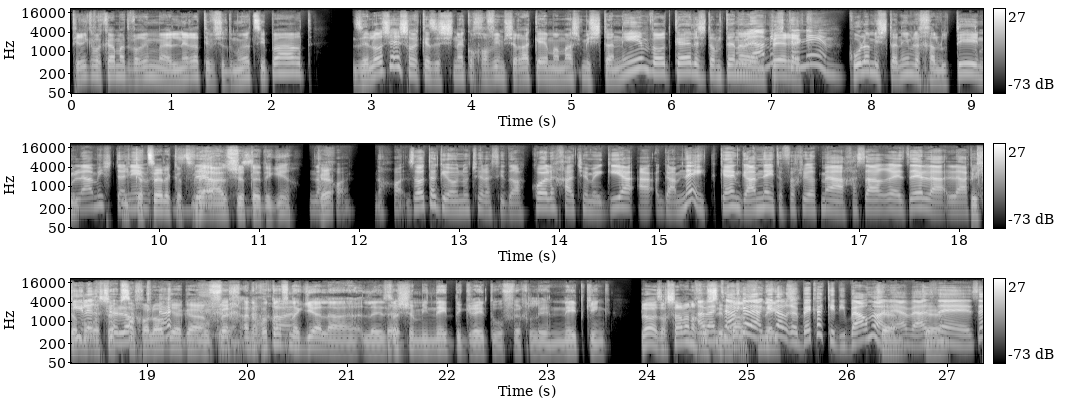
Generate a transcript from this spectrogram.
תראי כבר כמה דברים על נרטיב של דמויות סיפרת. זה לא שיש רק איזה שני כוכבים שרק הם ממש משתנים ועוד כאלה שאתה נותן עליהם כולם פרק. משתנים, כולם משתנים לחלוטין. כולם משתנים. מקצה לקצה. מאז שטד הגיע. נכון, נכון. זאת הגאונות של הסדרה. כל אחד שמגיע, אה, גם נייט, כן? גם נייט הופך להיות מהחסר אה, זה ל- פתאום הוא ל killer רוצה שלו. פסיכולוגיה גם. הוא הופך, כן. אנחנו נכון. תכף נגיע ל- כן. לזה שמנייט the great הוא הופך ל night king. לא, אז עכשיו אנחנו אבל אני עושים... רוצה להגיד. על רבקה, כי דיברנו כן, עליה, ואז כן. אה, זה,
